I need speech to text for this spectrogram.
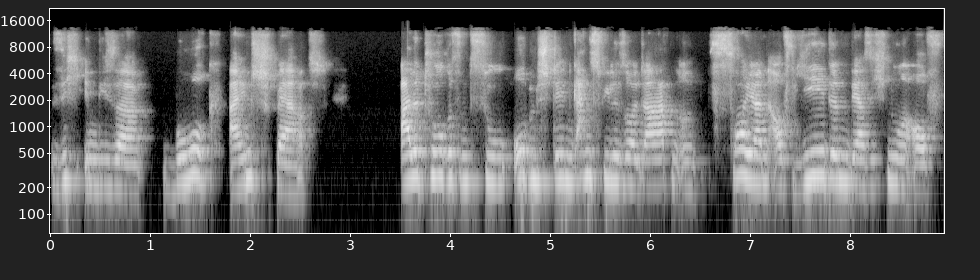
sich in dieser Burg einsperrt, alle Tore sind zu, oben stehen ganz viele Soldaten und feuern auf jeden, der sich nur auf,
